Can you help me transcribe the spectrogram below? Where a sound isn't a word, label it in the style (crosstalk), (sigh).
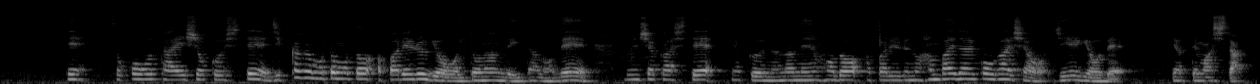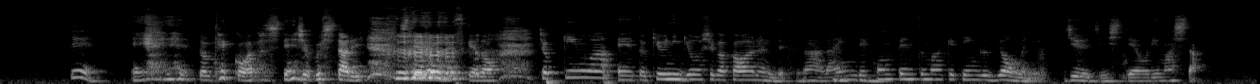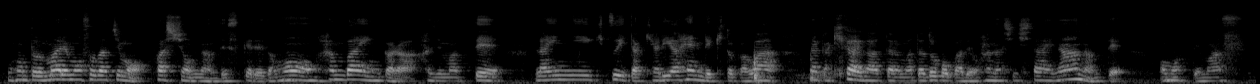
でそこを退職して実家がもともとアパレル業を営んでいたので分社化して約7年ほどアパレルの販売代行会社を自営業でやってましたでえーっと結構私転職したり (laughs) してるんですけど直近は、えーっと急に業種が変わるんですが LINE でコンテンツマーケティング業務に従事しておりました。本当生まれも育ちもファッションなんですけれども、販売員から始まって LINE に行き着いたキャリア遍歴とかはなんか機会があったらまたどこかでお話ししたいななんて思ってます。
